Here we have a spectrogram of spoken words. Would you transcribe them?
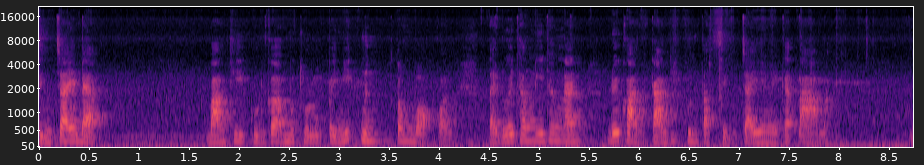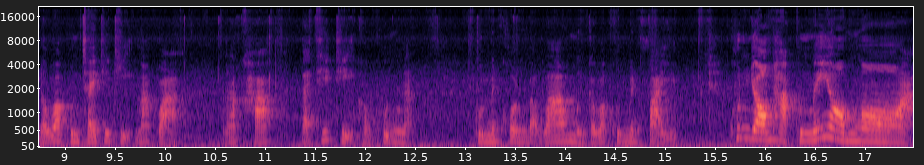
สินใจแบบบางทีคุณก็มุทะลุไปนิดนึงต้องบอกก่อน แต่ด้วยทั้งนี้ทั้งนั้นด้วยความการที่คุณตัดสินใจยังไงก็ตามอะ แล้วว่าคุณใช้ทิฐิมากกว่านะคะ แต่ทิฐิของคุณน่ะ คุณเป็นคนแบบว่าเหมือนกับว่าคุณเป็นฝ่ายคุณยอมหักคุณไม่ยอมงออะ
